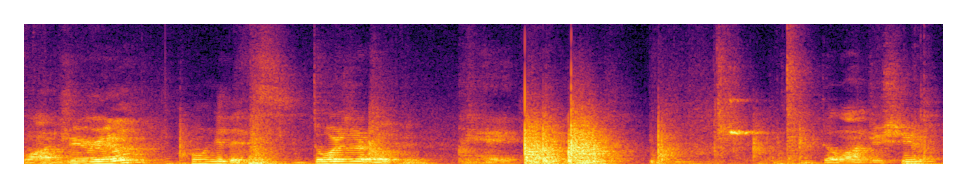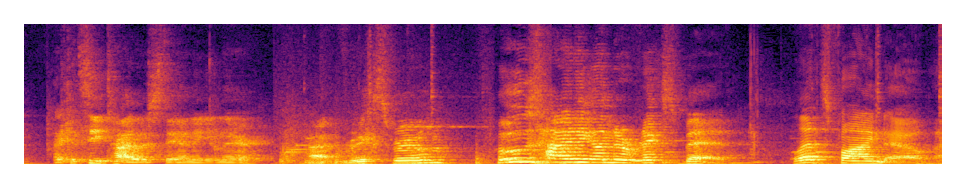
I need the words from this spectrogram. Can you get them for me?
Laundry room. Oh, look at this. Doors are open. Okay. The laundry chute. I can see Tyler standing in there. Alright, Rick's room. Who's hiding under Rick's bed? Let's find out.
